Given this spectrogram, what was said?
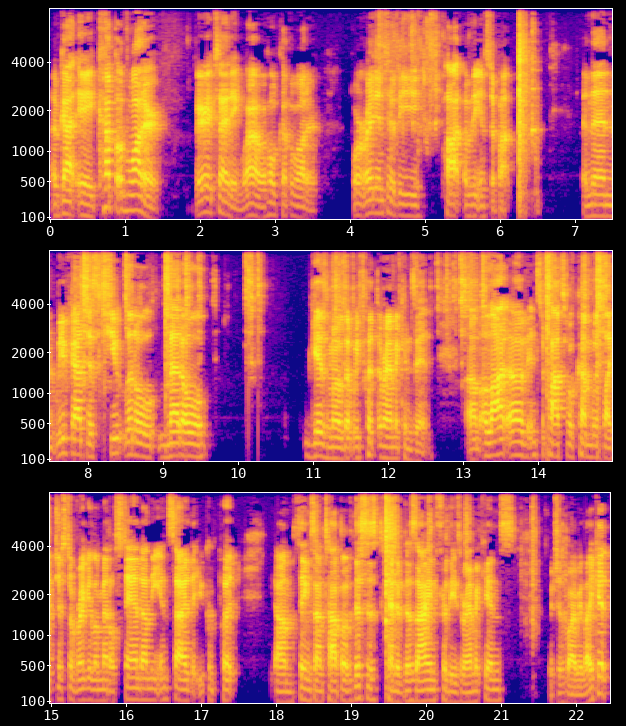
I've got a cup of water. Very exciting. Wow, a whole cup of water. Pour it right into the pot of the Instapot. And then we've got this cute little metal gizmo that we put the ramekins in. Um, a lot of Instapots will come with like just a regular metal stand on the inside that you can put um, things on top of. This is kind of designed for these ramekins which is why we like it.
